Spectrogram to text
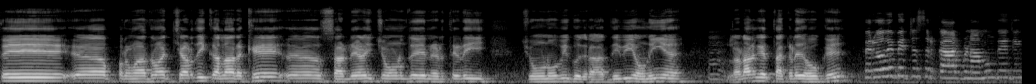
ਤੇ ਪ੍ਰਮਾਤਮਾ ਚੜ੍ਹਦੀ ਕਲਾ ਰੱਖੇ। ਸਾਡੇ ਵਾਲੀ ਚੋਣ ਦੇ ਨੇੜਤੇੜੀ ਚੋਣ ਉਹ ਵੀ ਗੁਜਰਾਤ ਦੀ ਵੀ ਆਉਣੀ ਹੈ। ਲੜਾਂਗੇ ਤਕੜੇ ਹੋ ਕੇ। ਫਿਰ ਉਹਦੇ ਵਿੱਚ ਸਰਕਾਰ ਬਣਾਵੋਗੇ ਜੀ।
